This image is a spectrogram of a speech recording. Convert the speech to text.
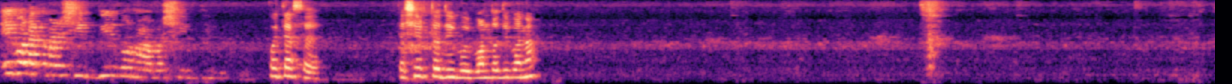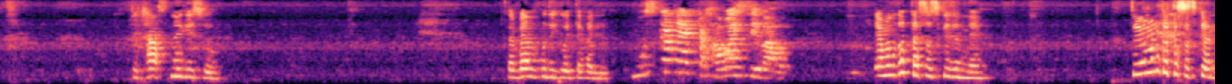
এই বলে একেবারে শীত দিব না আবার শীত দিব। কইতাছে? তা শীত তো দিবই বন্ধ দিব না? তুই খাস না কিছু? তা বেলপুরি কইতে খালি মুস্কানে একটা হাওয়াইছে বাবা এমন করতেছিস কি জন্যে? তুই এমন করতেছিস কেন?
